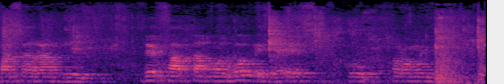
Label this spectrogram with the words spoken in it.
Basarabiei, de fapt a Moldovei de Est cu România.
